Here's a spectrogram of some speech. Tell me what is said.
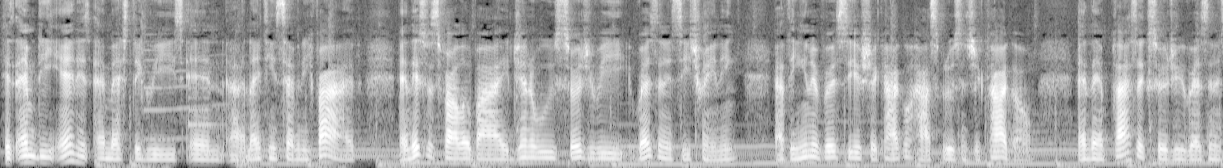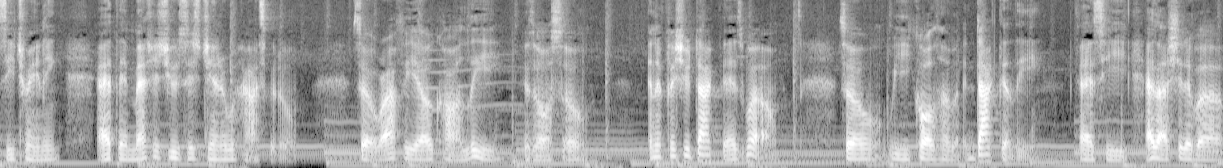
his MD and his MS degrees in uh, 1975, and this was followed by general surgery residency training at the University of Chicago Hospitals in Chicago, and then plastic surgery residency training at the Massachusetts General Hospital. So Raphael Carl Lee is also an official doctor as well. So we call him Dr. Lee, as he, as I should have uh,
